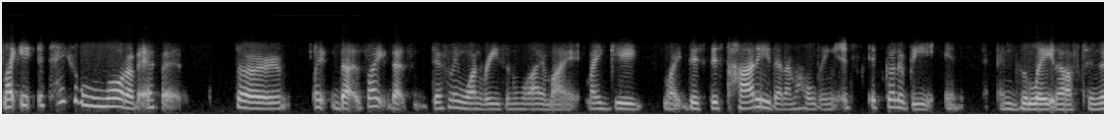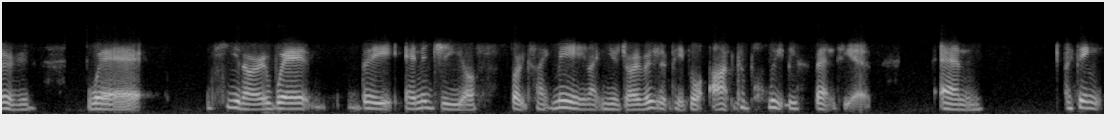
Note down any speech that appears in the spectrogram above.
like it, it takes a lot of effort. So that's like that's definitely one reason why my my gig like this this party that I'm holding it's it's going to be in in the late afternoon where you know where the energy of folks like me like New neurodivergent people aren't completely spent yet and I think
